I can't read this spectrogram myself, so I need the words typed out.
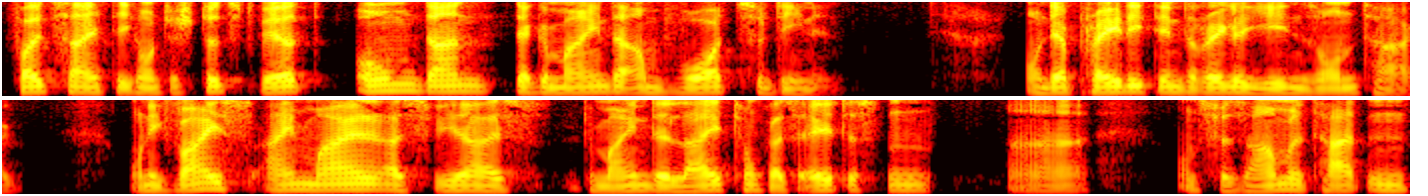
vollzeitig unterstützt wird, um dann der Gemeinde am Wort zu dienen. Und er predigt in der Regel jeden Sonntag. Und ich weiß einmal, als wir als Gemeindeleitung, als Ältesten äh, uns versammelt hatten,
